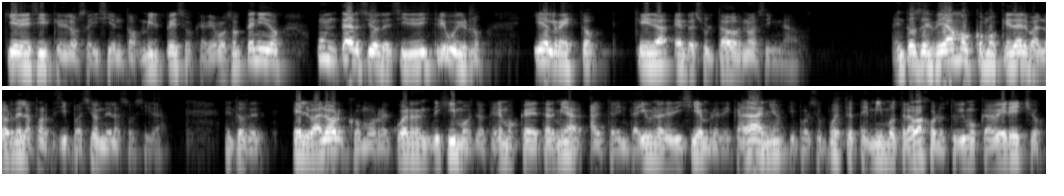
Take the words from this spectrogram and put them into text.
Quiere decir que de los 600 mil pesos que habíamos obtenido, un tercio decide distribuirlo y el resto queda en resultados no asignados. Entonces veamos cómo queda el valor de la participación de la sociedad. Entonces, el valor, como recuerdan, dijimos, lo tenemos que determinar al 31 de diciembre de cada año, y por supuesto este mismo trabajo lo tuvimos que haber hecho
